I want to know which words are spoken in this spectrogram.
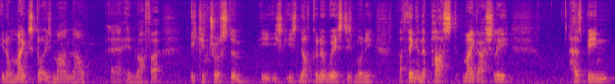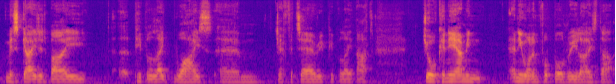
you know Mike's got his man now uh, in Rafa. He can trust him. He, he's, he's not going to waste his money. I think in the past Mike Ashley has been misguided by uh, people like Wise, um, Jeff Vetere, people like that. Joe Kinnear, I mean, anyone in football realised that,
